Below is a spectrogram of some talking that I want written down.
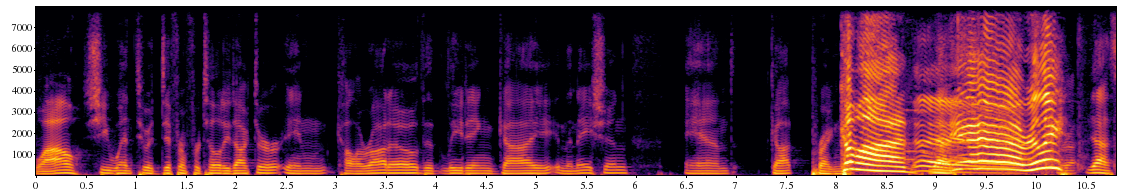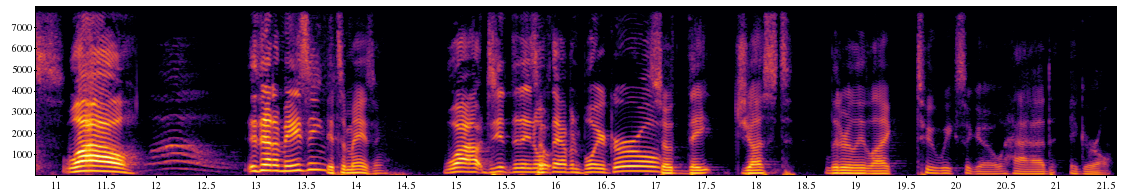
wow She went to a different fertility doctor in Colorado, the leading guy in the nation, and got pregnant. come on Hey. yeah really Yes. wow isn't that amazing It's amazing. wow did, do they know So- if they're having a boy or girl So they just literally like two weeks ago had a girl.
